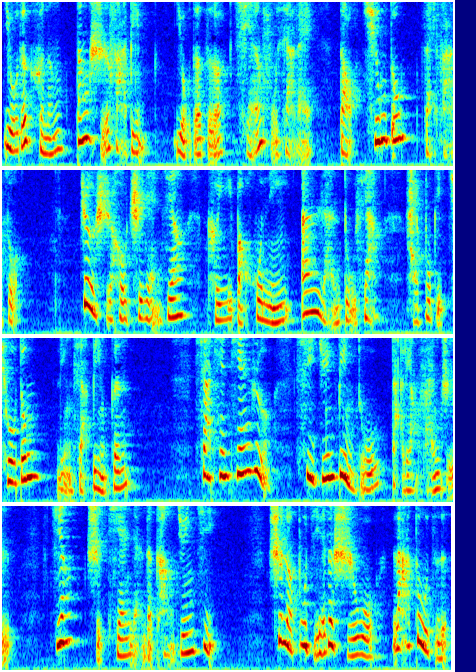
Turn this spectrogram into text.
有的可能当时发病，有的则潜伏下来，到秋冬再发作。这时候吃点姜，可以保护您安然度夏，还不给秋冬留下病根。夏天天热，细菌病毒大量繁殖，姜是天然的抗菌剂。吃了不洁的食物，拉肚子、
